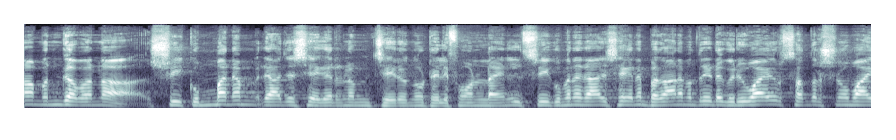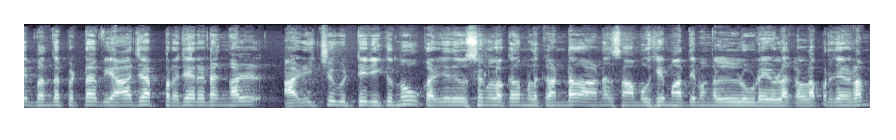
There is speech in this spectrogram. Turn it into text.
ഹരിയാന മുൻ ഗവർണർ ശ്രീ കുമ്മനം രാജശേഖരനും ചേരുന്നു ടെലിഫോൺ ലൈനിൽ. ശ്രീ കുമ്മനം രാജശേഖരൻ പ്രധാനമന്ത്രിയുടെ ഗുരുവായൂർ സന്ദർശനവുമായി ബന്ധപ്പെട്ട വ്യാജ പ്രചരണങ്ങൾ അഴിച്ചുവിട്ടിരിക്കുന്നു. കഴിഞ്ഞ ദിവസങ്ങളിലൊക്കെ നമ്മൾ കണ്ടതാണ് സാമൂഹ്യ മാധ്യമങ്ങളിലൂടെയുള്ള കള്ളപ്രചരണം.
